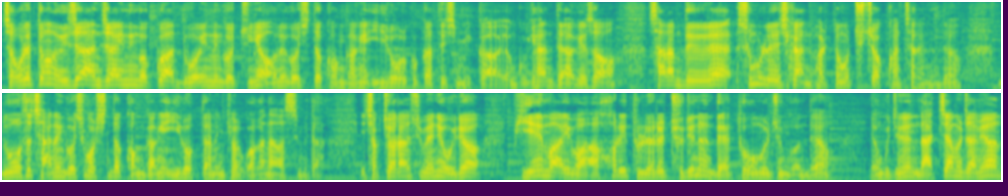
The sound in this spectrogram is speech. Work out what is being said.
자, 오랫동안 의자에 앉아 있는 것과 누워 있는 것 중에 어느 것이 더 건강에 이로울 것 같으십니까? 영국의 한 대학에서 사람들의 24시간 활동을 추적 관찰했는데요. 누워서 자는 것이 훨씬 더 건강에 이롭다는 결과가 나왔습니다. 이 적절한 수면이 오히려 BMI와 허리 둘레를 줄이는 데 도움을 준 건데요. 연구진은 낮잠을 자면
